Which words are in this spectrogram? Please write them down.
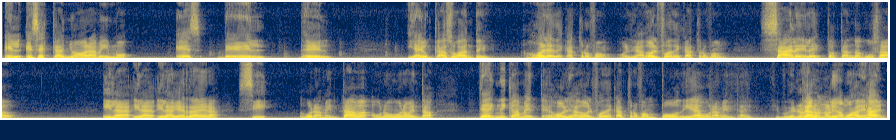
El, ese escaño ahora mismo es de él, de él, y hay un caso antes, Jorge de Castrofón, Jorge Adolfo de Castrofón, sale electo estando acusado. Y la, y la, y la guerra era si juramentaba o no juramentaba. Técnicamente, Jorge Adolfo de Castrofón podía juramentar. Sí, porque no, claro, no lo íbamos a dejar.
